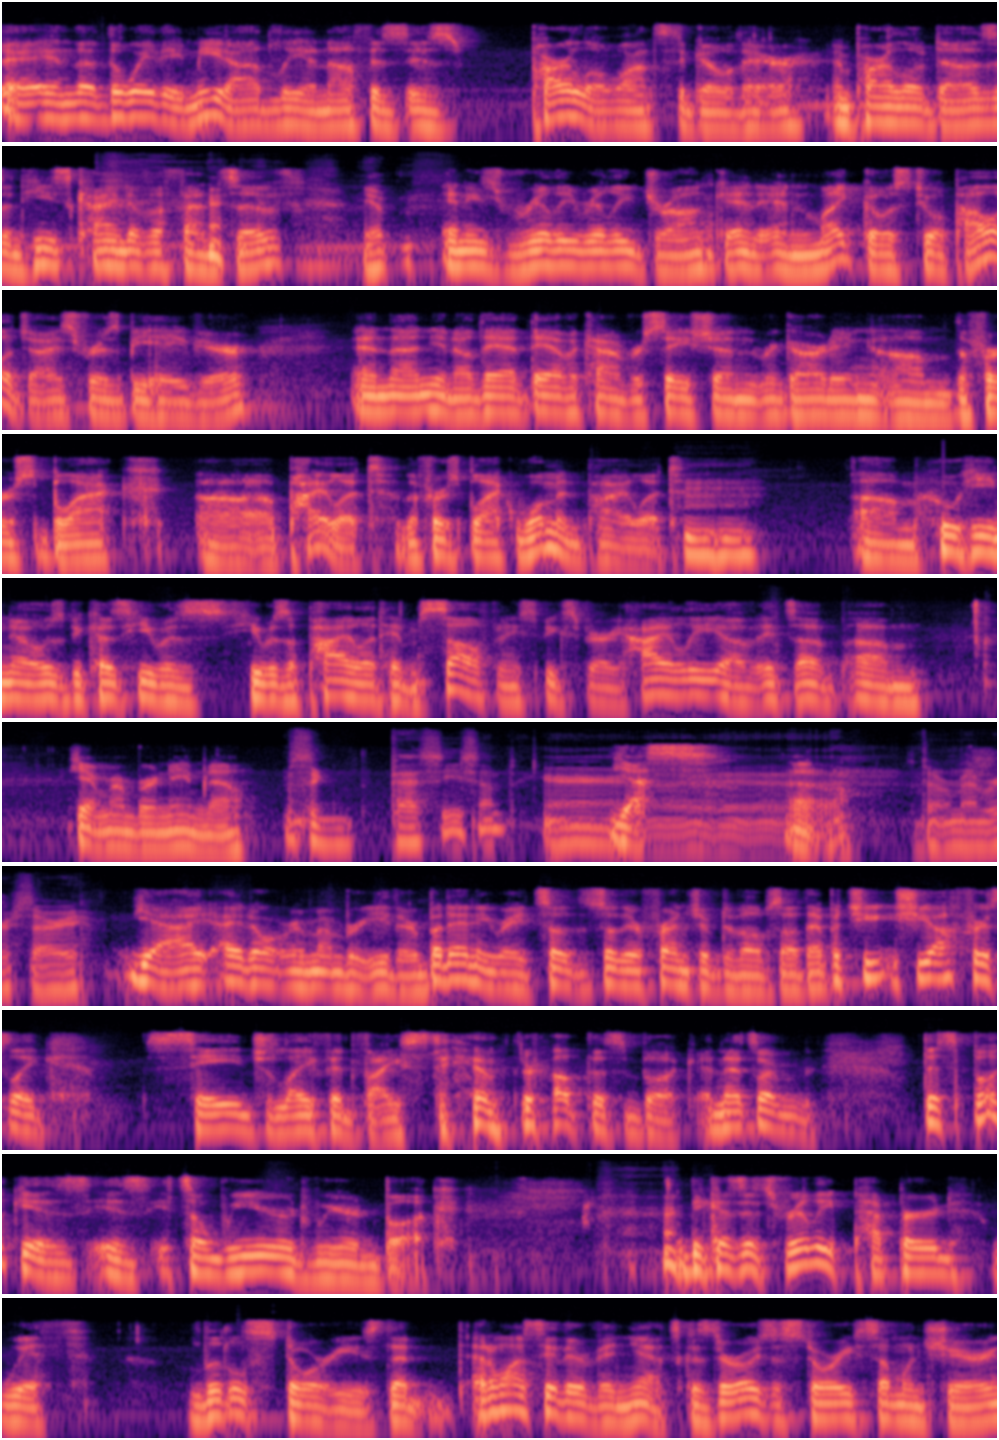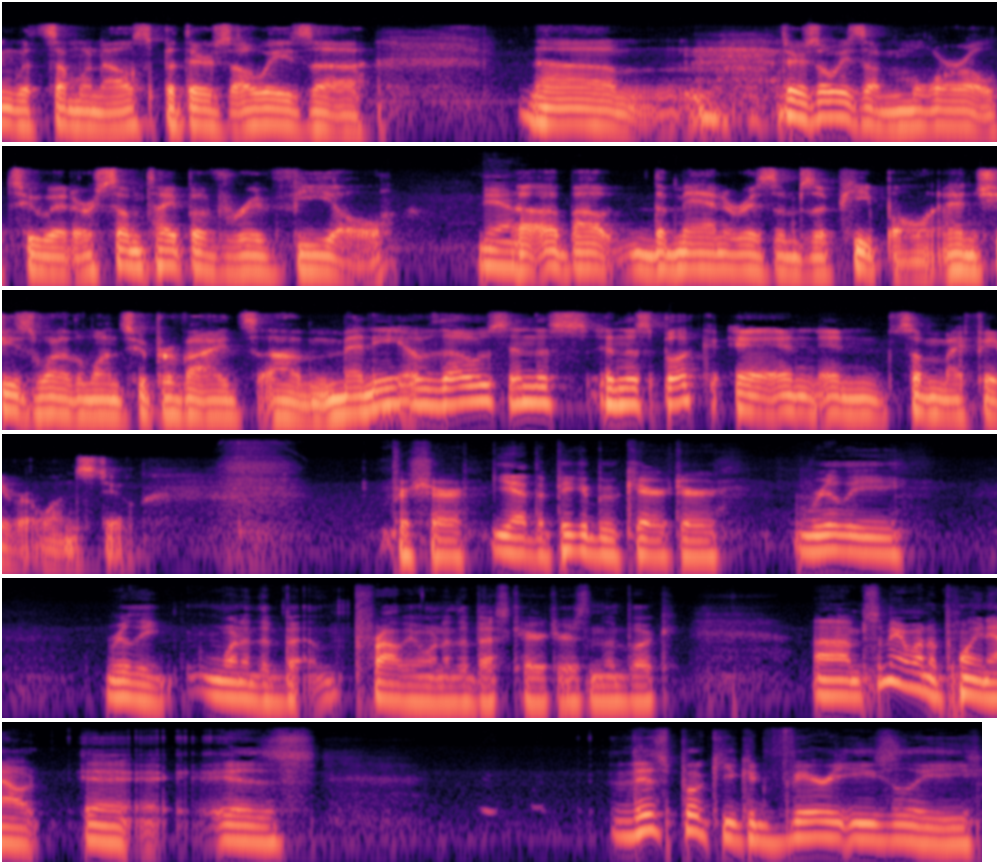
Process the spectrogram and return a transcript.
And the the way they meet, oddly enough, is is Parlow wants to go there, and Parlow does, and he's kind of offensive. yep. And he's really, really drunk, and and Mike goes to apologize for his behavior, and then you know they they have a conversation regarding um, the first black uh, pilot, the first black woman pilot. Mm-hmm. Um, who he knows because he was he was a pilot himself, and he speaks very highly of. It's a um, can't remember her name now. It's like Bessie something. Or, yes. Uh, don't remember. Sorry. Yeah, I, I don't remember either. But at any rate, so so their friendship develops out that. But she she offers like sage life advice to him throughout this book, and that's what this book is. Is it's a weird weird book because it's really peppered with little stories that I don't want to say they're vignettes because they're always a story someone sharing with someone else, but there's always a um, there's always a moral to it or some type of reveal Yeah. uh, about the mannerisms of people, and she's one of the ones who provides um, many of those in this in this book, and and some of my favorite ones too. For sure. Yeah, the Peekaboo character really, really one of the be- probably one of the best characters in the book. Um, something I want to point out is this book. You could very easily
